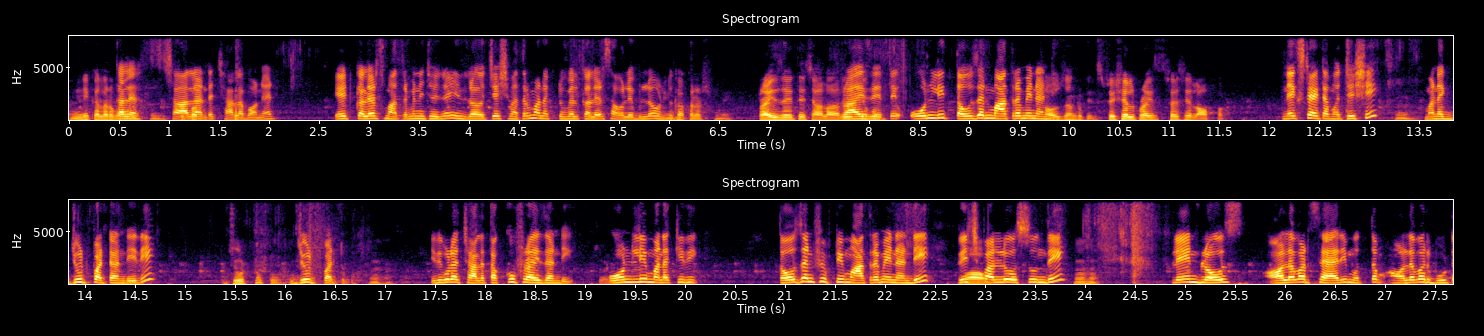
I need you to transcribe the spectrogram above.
అన్ని కలర్ కలర్స్ చాలా అంటే చాలా బాగున్నాయి. ఎయిట్ కలర్స్ మాత్రమే నేను చూసిన ఇందులో వచ్చేసి మాత్రం మనకు ట్వెల్వ్ కలర్స్ అవైలబుల్లో ఉంటుంది. ఇంకా కలర్స్ ఉన్నాయి. ప్రైస్ అయితే చాలా ప్రైస్ అయితే ఓన్లీ థౌజండ్ మాత్రమేనండి. Thousand rupees special price special offer next item వచ్చేసి మనకి జూట్ పట్టు అండి ఇది. జూట్ పట్టు. జూట్ పట్టు ఇది కూడా చాలా తక్కువ ప్రైస్ అండి. ఓన్లీ మనకి ఇది థౌజండ్ ఫిఫ్టీ మాత్రమేనండి. రిచ్. పళ్ళు వస్తుంది. Plain blouse all over saree మొత్తం ఆల్ ఓవర్ బూట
